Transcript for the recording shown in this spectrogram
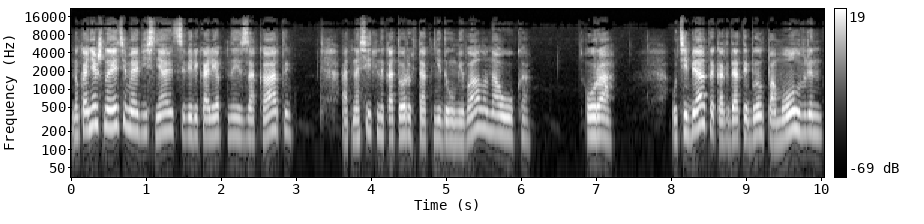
Но, конечно, этим и объясняются великолепные закаты, относительно которых так недоумевала наука. Ура! У тебя-то, когда ты был помолвлен,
